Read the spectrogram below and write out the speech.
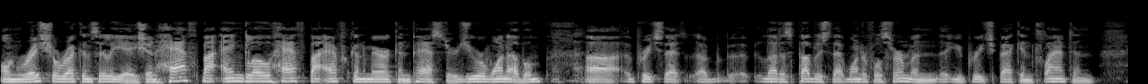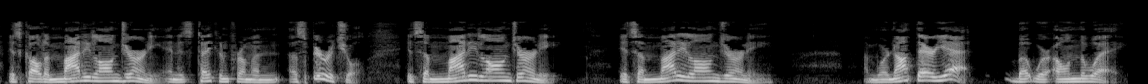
on racial reconciliation, half by Anglo, half by African American pastors. You were one of them. Uh, preached that, uh, let us publish that wonderful sermon that you preached back in Clanton. It's called A Mighty Long Journey, and it's taken from an, a spiritual. It's a mighty long journey. It's a mighty long journey. And we're not there yet, but we're on the way.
